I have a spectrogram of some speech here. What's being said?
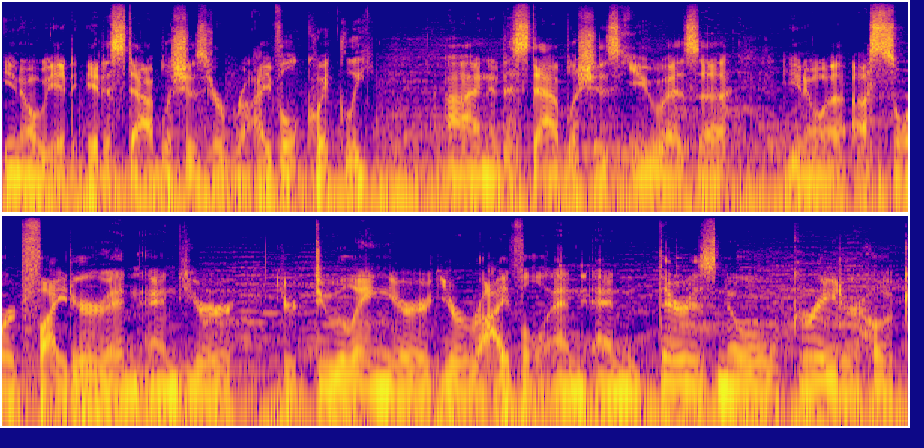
you know it, it establishes your rival quickly, uh, and it establishes you as a you know a, a sword fighter, and and you're you're dueling your your rival, and and there is no greater hook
